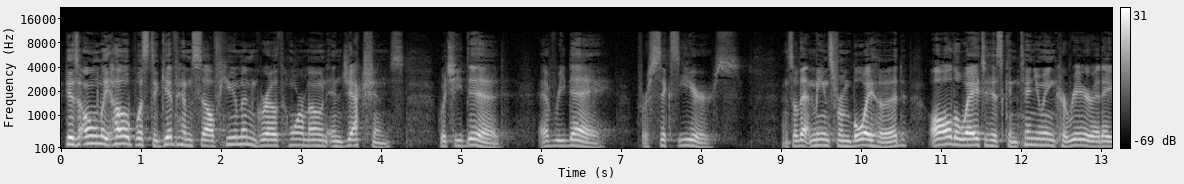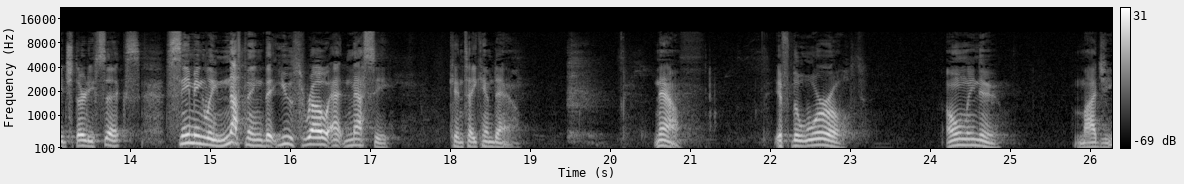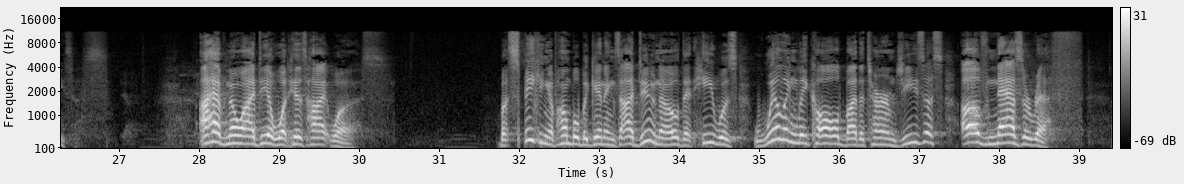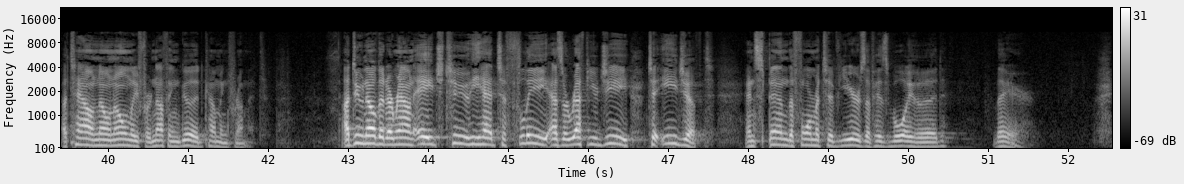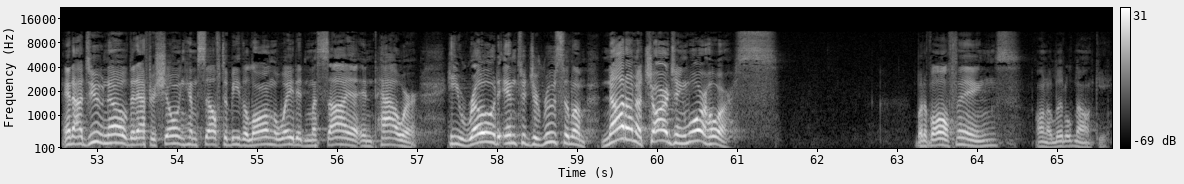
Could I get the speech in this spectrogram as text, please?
His only hope was to give himself human growth hormone injections which he did every day for six years. And so that means from boyhood all the way to his continuing career at age 36, seemingly nothing that you throw at Messi can take him down. Now, if the world only knew my Jesus, I have no idea what his height was. But speaking of humble beginnings, I do know that he was willingly called by the term Jesus of Nazareth, a town known only for nothing good coming from it. I do know that around age two, he had to flee as a refugee to Egypt and spend the formative years of his boyhood there. And I do know that after showing himself to be the long awaited Messiah in power, he rode into Jerusalem not on a charging war horse but of all things, on a little donkey.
